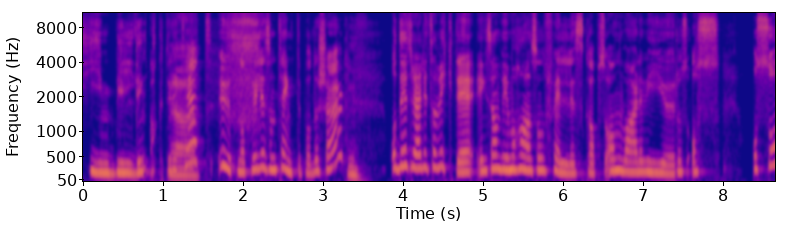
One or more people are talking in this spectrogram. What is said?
teambuilding-aktivitet, uten at vi liksom tenkte på det sjøl. Mm. Og det tror jeg er litt sånn viktig. Vi må ha en sånn fellesskapsånd. Hva er det vi gjør hos oss? Og så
